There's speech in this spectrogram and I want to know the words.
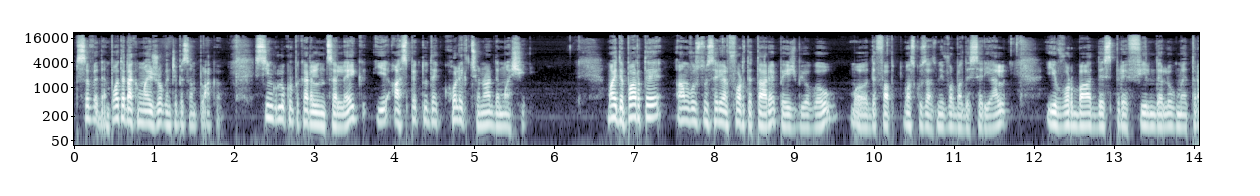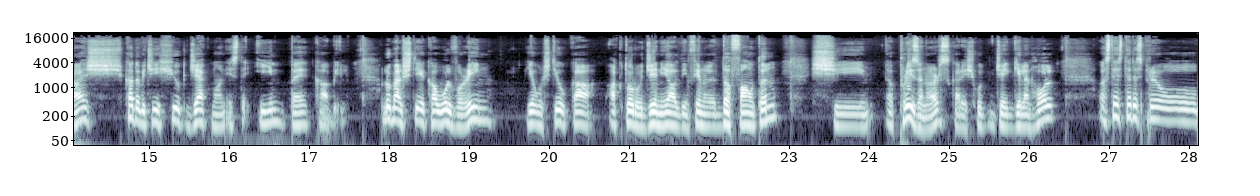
Să vedem, poate dacă mai joc începe să-mi placă. Singurul lucru pe care îl înțeleg e aspectul de colecționar de mașini. Mai departe, am văzut un serial foarte tare pe HBO Go, de fapt, mă scuzați, nu e vorba de serial, e vorba despre film de lungmetraj. Ca de obicei, Hugh Jackman este impecabil. Lumea îl știe ca Wolverine, eu îl știu ca actorul genial din filmele The Fountain și uh, Prisoners, care e și cu Jake Gyllenhaal. Asta este despre o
